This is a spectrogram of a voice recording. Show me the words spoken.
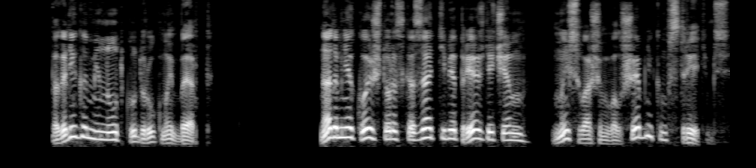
— Погоди-ка минутку, друг мой Берт. Надо мне кое-что рассказать тебе, прежде чем мы с вашим волшебником встретимся.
